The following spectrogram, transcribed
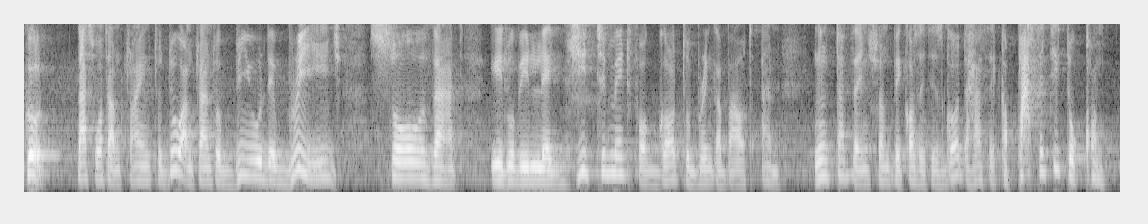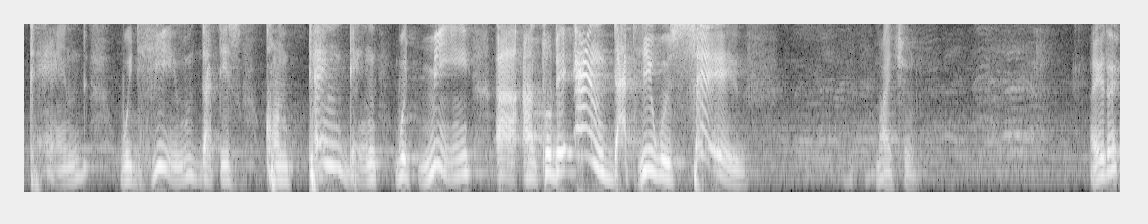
Good. That's what I'm trying to do. I'm trying to build a bridge so that it will be legitimate for God to bring about an intervention because it is God that has the capacity to contend with Him that is contending with me uh, and to the end that He will save my children. Are you there?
